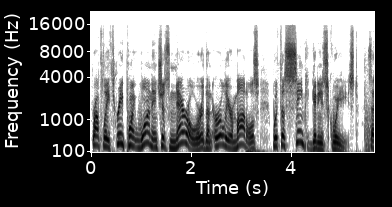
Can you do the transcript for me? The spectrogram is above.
roughly 3.1 inches narrower than earlier models, with the sink getting squeezed. So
